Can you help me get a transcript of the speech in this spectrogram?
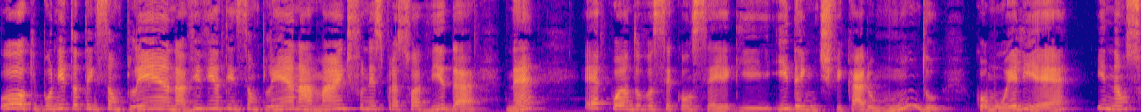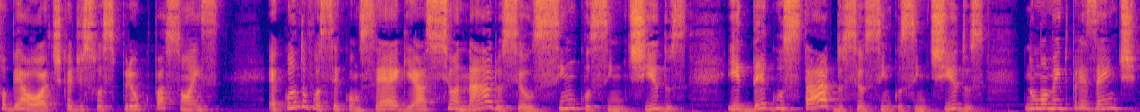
Oh, que bonito atenção plena, vive em atenção plena, mindfulness para sua vida, né? É quando você consegue identificar o mundo como ele é e não sob a ótica de suas preocupações. É quando você consegue acionar os seus cinco sentidos e degustar dos seus cinco sentidos no momento presente.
